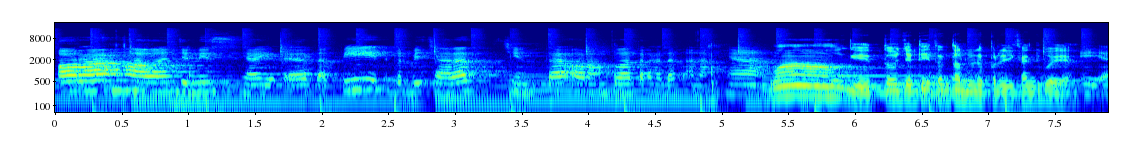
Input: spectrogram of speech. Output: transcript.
orang lawan jenis ya gitu ya tapi berbicara cinta orang tua terhadap anaknya Wow gitu. Jadi tentang dunia pendidikan juga ya. Iya,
